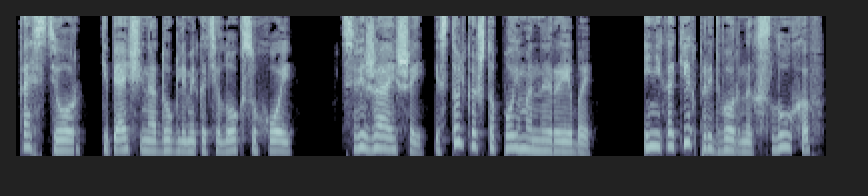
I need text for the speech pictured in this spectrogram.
костер, кипящий над углями котелок сухой, свежайший и столько что пойманной рыбы, и никаких придворных слухов,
